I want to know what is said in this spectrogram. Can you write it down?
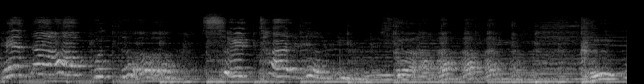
대낮부터 술 타령인가? 그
